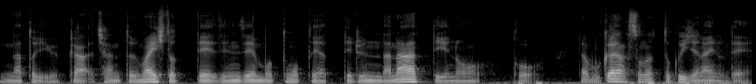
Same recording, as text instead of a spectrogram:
なというかちゃんと上手い人って全然もっともっとやってるんだなっていうのをこう僕はなんかそんな得意じゃないので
